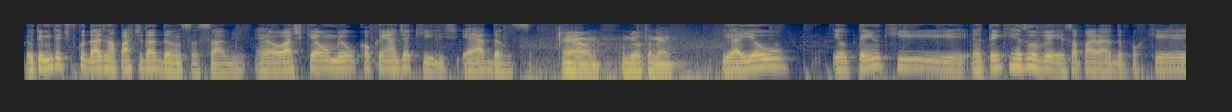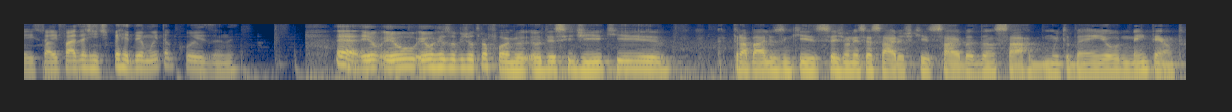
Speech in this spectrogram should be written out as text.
eu tenho muita dificuldade na parte da dança, sabe? É, eu acho que é o meu calcanhar de Aquiles, é a dança. É, o meu também. E aí eu eu tenho que eu tenho que resolver essa parada, porque isso aí faz a gente perder muita coisa, né? É, eu, eu, eu resolvi de outra forma. Eu, eu decidi que trabalhos em que sejam necessários que saiba dançar muito bem, eu nem tento.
